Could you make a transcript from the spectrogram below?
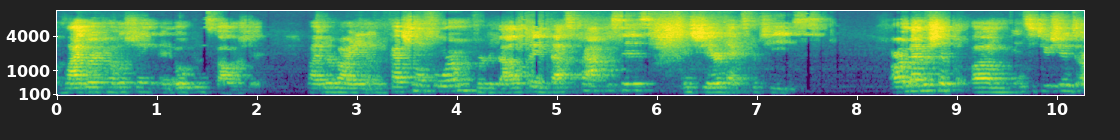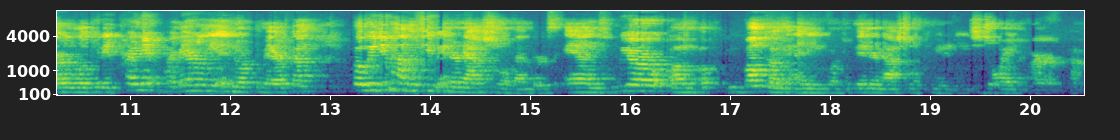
of library publishing and open scholarship by providing a professional forum for developing best practices and shared expertise. Our membership um, institutions are located primarily in North America, but we do have a few international members, and we are, um, we welcome anyone from the international community to join our um,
